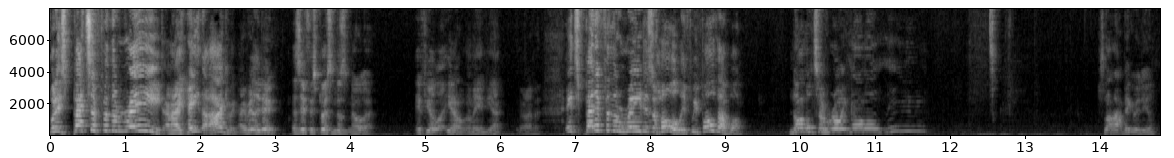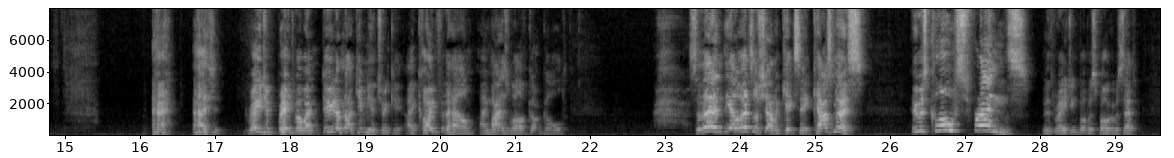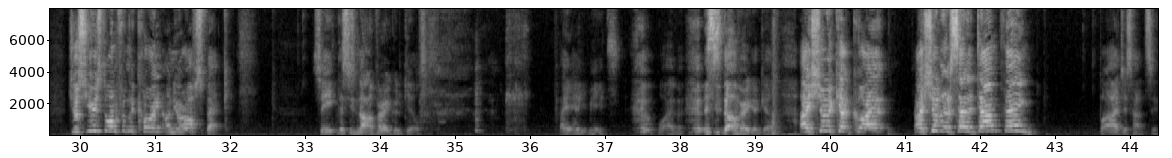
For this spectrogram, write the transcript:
But it's better for the raid, and I hate that argument. I really do. As if this person doesn't know that. If you're, like, you know, I mean, yeah, whatever. It's better for the raid as a whole if we both have one. Normal to heroic, normal. mm, it's not that big of a deal. Rage, Rage Bro went, dude, I'm not giving you a trinket. I coined for the helm. I might as well have got gold. So then the Elemental Shaman kicks in. Casmus, who was close friends with Raging Bubba, spoke up and said, just use the one from the coin on your off spec. See, this is not a very good guild. By any means. Whatever. This is not a very good guild. I should have kept quiet. I shouldn't have said a damn thing. But I just had to.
